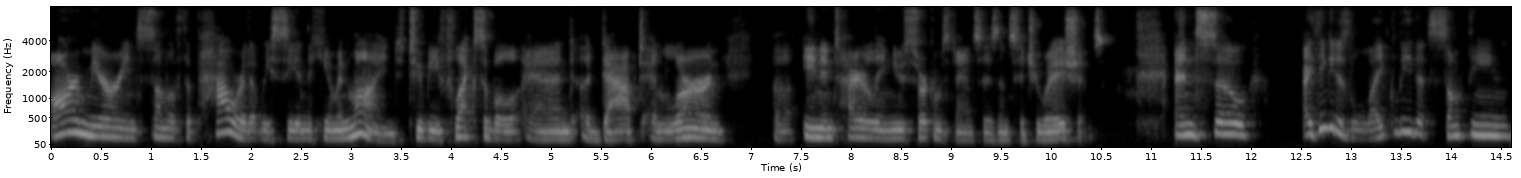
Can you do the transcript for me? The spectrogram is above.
are mirroring some of the power that we see in the human mind to be flexible and adapt and learn uh, in entirely new circumstances and situations. And so I think it is likely that something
